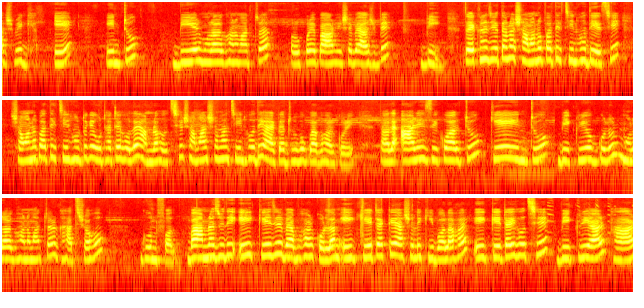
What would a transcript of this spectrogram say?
আসবে এ ইন্টু বি এর মোলার ঘনমাত্রা, ওর উপরে পাওয়ার হিসেবে আসবে বি তো এখানে যেহেতু আমরা সমানুপাতিক চিহ্ন দিয়েছি, সমানুপাতিক চিহ্নটাকে উঠাতে হলে আমরা হচ্ছে সমান সমান চিহ্ন দিয়ে আরেকটা ধ্রুবক ব্যবহার করি। তাহলে r is equal to k into বিক্রিয়কগুলোর মোলার ঘনমাত্রার ঘাতসহ গুণফল। বা আমরা যদি এই কে যে ব্যবহার করলাম, এই কেটাকে আসলে কি বলা হয়? এই কেটাই হচ্ছে বিক্রিয়ার হার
